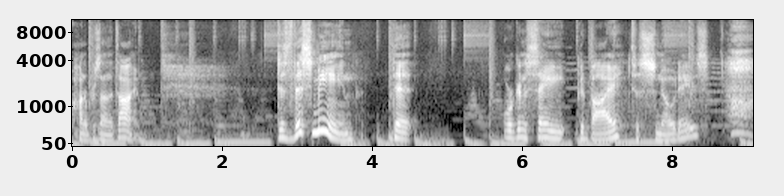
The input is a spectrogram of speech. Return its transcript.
100% of the time. Does this mean that we're going to say goodbye to snow days?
